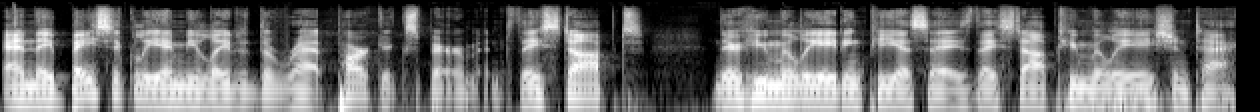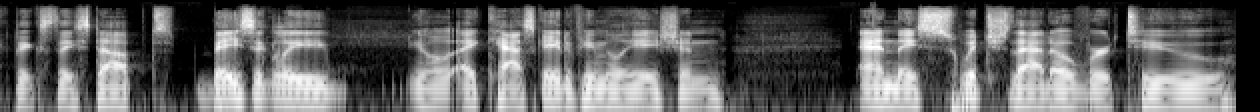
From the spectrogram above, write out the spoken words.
and they basically emulated the Rat Park experiment. They stopped their humiliating PSAs. They stopped humiliation tactics. They stopped basically, you know, a cascade of humiliation and they switch that over to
